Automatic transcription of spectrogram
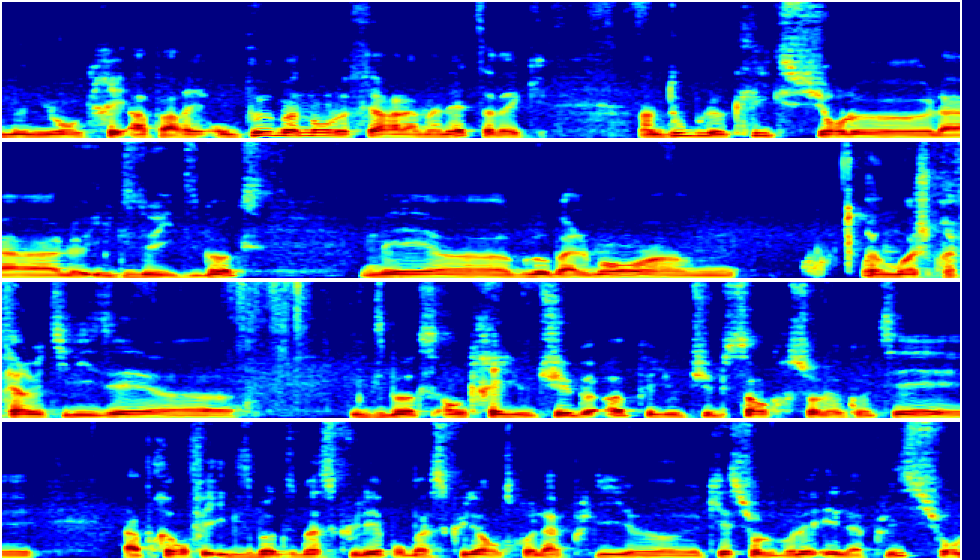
menu ancré apparaît. On peut maintenant le faire à la manette avec un double clic sur le, X de Xbox. Mais globalement, moi, je préfère utiliser Xbox ancré YouTube. Hop, YouTube s'ancre sur le côté après, on fait Xbox basculer pour basculer entre l'appli euh, qui est sur le volet et l'appli sur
